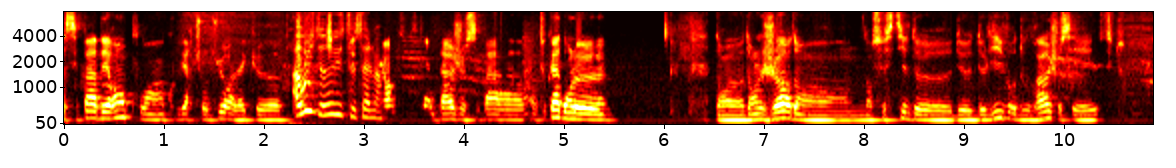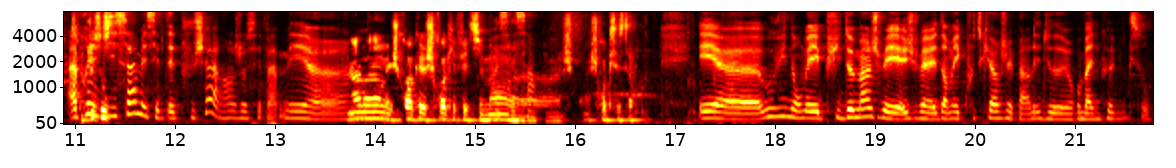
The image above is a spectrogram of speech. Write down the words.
c'est pas aberrant pour un couverture dure avec euh, Ah oui, oui, totalement. 40 pages, c'est pas, en tout cas dans le, dans, dans le genre, dans, dans ce style de, de, livre, d'ouvrage, c'est c'est tout- Après, je dis ça, mais c'est peut-être plus cher, hein, je sais pas. Mais euh, Non, non, non, mais je crois que je crois qu'effectivement, euh, je, je crois que c'est ça. et euh, oui, non, mais puis demain, je vais, je vais dans mes coups de cœur, je vais parler de Urban Comics, donc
